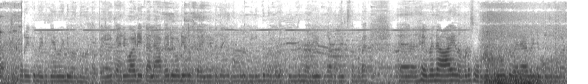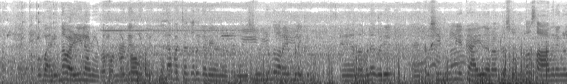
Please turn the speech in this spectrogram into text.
പച്ചക്കറിയൊക്കെ മേടിക്കാൻ വേണ്ടി വന്നു കേട്ടോ. അപ്പോൾ ഈ പരിപാടി കലാപരിപാടികൾ കഴിഞ്ഞിട്ട് നമ്മൾ വീണ്ടും നമ്മളെ കുന്നും മലയൊക്കെ കടന്നിട്ട് നമ്മുടെ ഹെവനായ നമ്മുടെ സ്വർഗത്തിലോട്ട് വരാൻ വേണ്ടി പോകുന്നു അപ്പോൾ വരുന്ന വഴിയിലാണ് കേട്ടോ. അങ്ങോട്ടും ഇങ്ങോട്ടും എല്ലാ പച്ചക്കറി കടയാണ് കേട്ടോ. മൂസൂയിൽ എന്ന് പറയുമ്പോഴേക്കും നമ്മൾ ഒരു കൃഷി കൃഷിഭൂമിയൊക്കെ ആയത് കാരണം അവരുടെ സ്വന്തം സാധനങ്ങൾ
